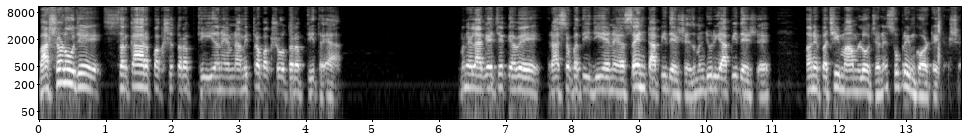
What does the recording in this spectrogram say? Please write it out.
ભાષણો જે સરકાર પક્ષ તરફથી અને એમના મિત્ર પક્ષો તરફથી થયા. મને લાગે છે કે હવે રાષ્ટ્રપતિજી એને અસેન્ટ આપી દેશે, મંજૂરી આપી દેશે અને પછી મામલો છે ને સુપ્રીમ કોર્ટે જશે.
